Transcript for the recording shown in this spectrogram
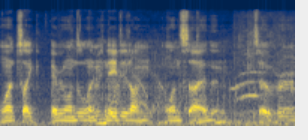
once like everyone's eliminated on one side, then it's over.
